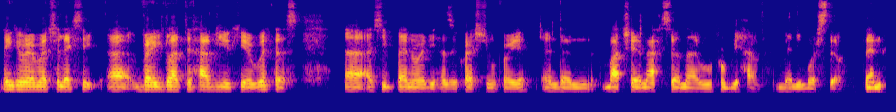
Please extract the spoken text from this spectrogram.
Thank you very much, Alexei. Uh, very glad to have you here with us. I see Ben already has a question for you, and then Maciej and Axel and I will probably have many more still. Ben.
